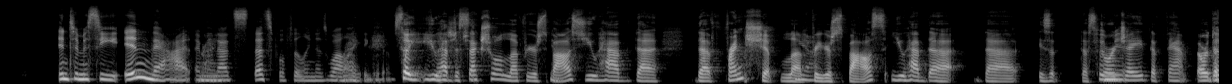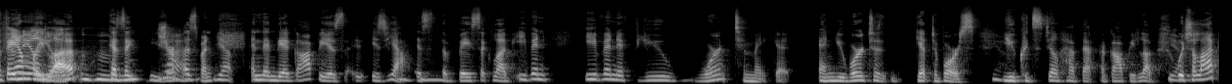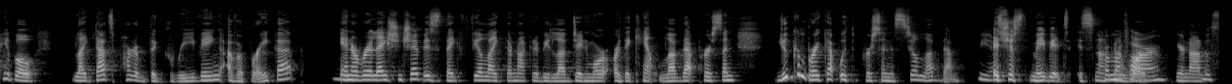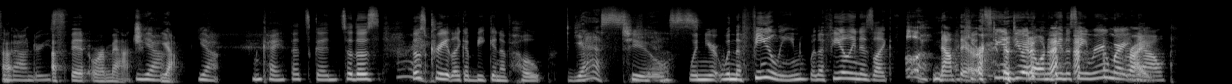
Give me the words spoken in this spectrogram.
intimacy in that, I mean Right. that's that's fulfilling as well. I think. So you have the sexual love for your spouse. You have the the friendship love Yeah. for your spouse. You have the the is it the storge, the fam or the, The family familial, love because mhm, he's your husband. Yep. and then the agape is is yeah is Mhm. the basic love even even if you weren't to make it and you were to get divorced Yeah. you could still have that agape love Yeah. which a lot of people like that's part of the grieving of a breakup Mm. in a relationship is they feel like they're not going to be loved anymore or they can't love that person you can break up with the person and still love them Yeah. it's just maybe it's it's not going to work you're not with some a, boundaries. a fit or a match Yeah. yeah yeah. Okay, that's good. So those those create like a beacon of hope yes too. yes. When you're when the feeling when the feeling is like, Ugh, Not I there." can't stand you. I don't want to be in the same room right, Right. now.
